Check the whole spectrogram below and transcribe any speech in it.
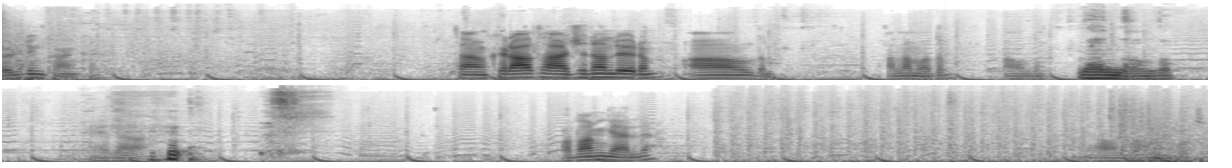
Öldün kanka. Tamam kral tacını alıyorum. Aldım. Alamadım. Aldım. Ben de aldım. Helal. Adam geldi. Ya Allah'ım botu.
